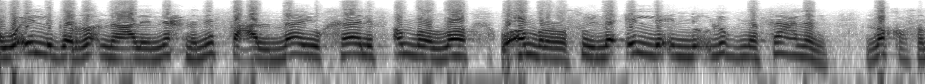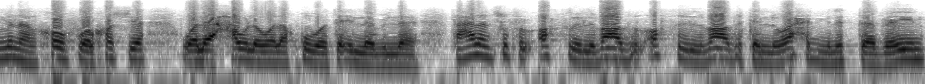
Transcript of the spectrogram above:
هو إيه اللي جرأنا على إن إحنا نفعل ما يخالف أمر الله وأمر رسول الله؟ إلا إن قلوبنا فعلا نقص منها الخوف والخشية ولا حول ولا قوة إلا بالله. تعال نشوف القصر اللي بعده القصر اللي بعده كان لواحد من التابعين.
